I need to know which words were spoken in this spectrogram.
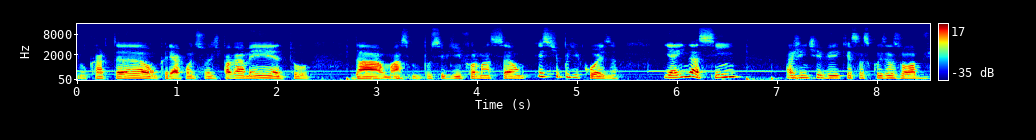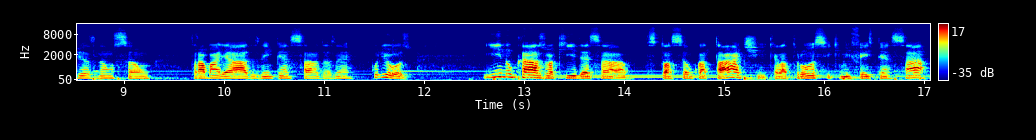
no cartão, criar condições de pagamento, dar o máximo possível de informação, esse tipo de coisa. E ainda assim, a gente vê que essas coisas óbvias não são trabalhadas nem pensadas, né? Curioso. E no caso aqui dessa situação com a Tati, que ela trouxe, que me fez pensar,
